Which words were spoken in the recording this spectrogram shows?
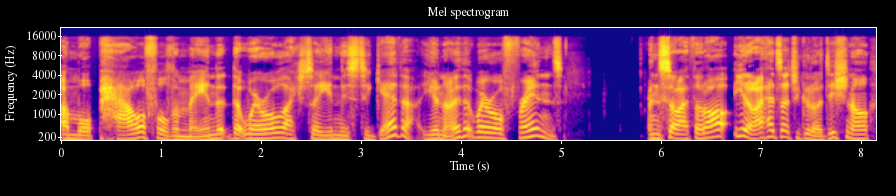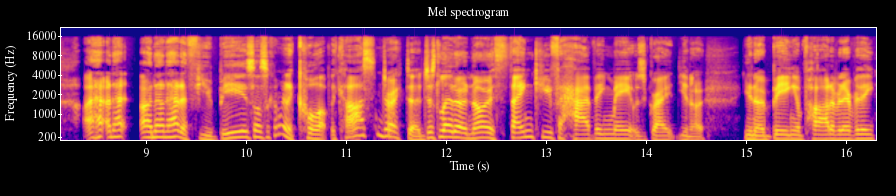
are more powerful than me and that, that we're all actually in this together, you know, that we're all friends. And so I thought, oh, you know, I had such a good audition. I'll, I had, and I'd had a few beers. I was like, I'm going to call up the casting director, just let her know. Thank you for having me. It was great, you know, you know, being a part of it, everything.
